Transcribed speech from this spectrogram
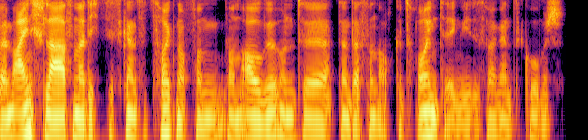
beim Einschlafen hatte ich das ganze Zeug noch vom, vom Auge und äh, habe dann davon auch geträumt irgendwie. Das war ganz komisch.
